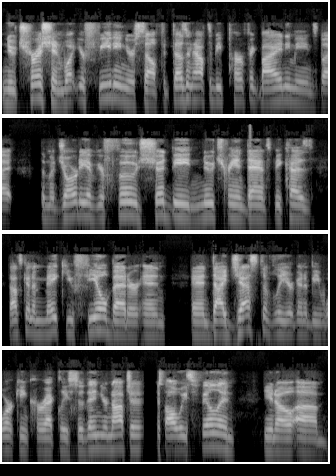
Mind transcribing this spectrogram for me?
nutrition, what you're feeding yourself. It doesn't have to be perfect by any means, but the majority of your food should be nutrient dense because that's going to make you feel better and and digestively you're going to be working correctly. So then you're not just always feeling, you know, um,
